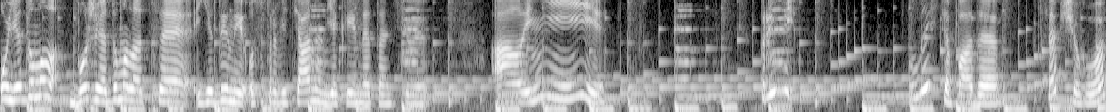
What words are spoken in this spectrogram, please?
О, я думала, боже, я думала, це єдиний островітянин, який не танцює. Але ні. Привіт! Листя падає. Це б чого?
